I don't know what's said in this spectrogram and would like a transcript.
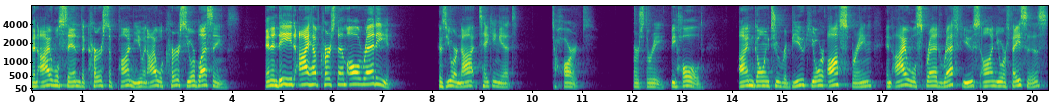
then I will send the curse upon you, and I will curse your blessings. And indeed, I have cursed them already, because you are not taking it to heart. Verse 3 Behold, I'm going to rebuke your offspring, and I will spread refuse on your faces,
